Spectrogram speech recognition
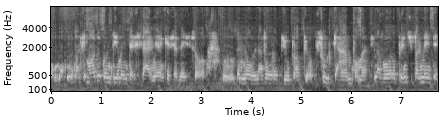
in qualche modo continua a interessarmi anche se adesso mm, non lavoro più proprio sul campo ma lavoro principalmente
